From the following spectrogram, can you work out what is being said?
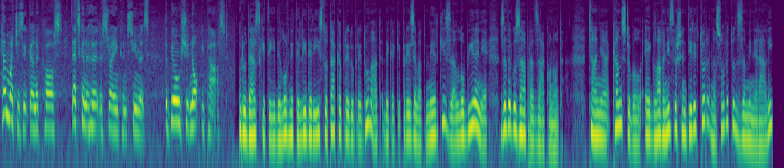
How much is it going to cost? That's going to hurt Australian consumers. The bill should not be passed. Рударските и деловните лидери исто така предупредуваат дека ќе преземат мерки за лобирање за да го запрат законот. Тања Канстебл е главен извршен директор на Советот за минерали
